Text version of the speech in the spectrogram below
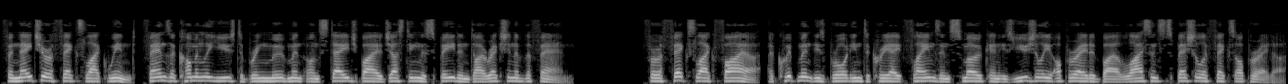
For nature effects like wind, fans are commonly used to bring movement on stage by adjusting the speed and direction of the fan. For effects like fire, equipment is brought in to create flames and smoke and is usually operated by a licensed special effects operator.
